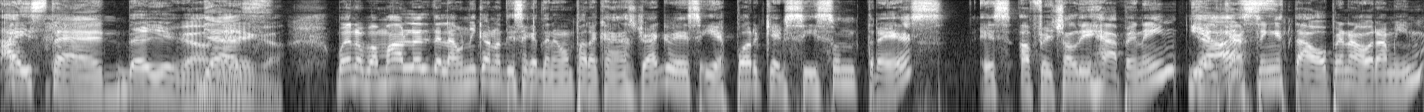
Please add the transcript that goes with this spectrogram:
I stand. There you go, there you go. Bueno, vamos a hablar de la única noticia que tenemos para Canada's Drag Race y es porque el Season 3 es officially happening y el casting está open ahora mismo.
